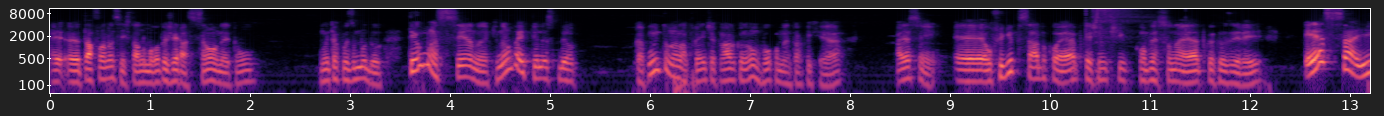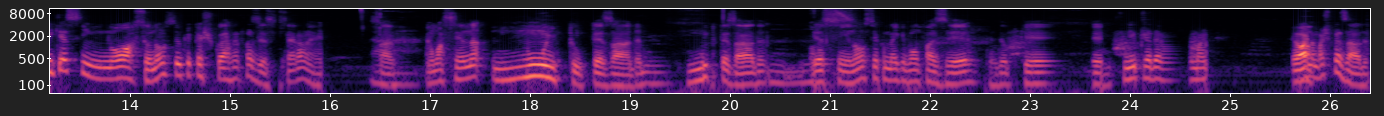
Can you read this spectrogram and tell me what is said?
Eu tava falando assim, a gente tá numa outra geração, né? Então, muita coisa mudou. Tem uma cena que não vai ter nesse muito lá na frente, é claro que eu não vou comentar o que é. Aí assim, é, o Felipe sabe qual é, porque a gente conversou na época que eu zerei. Essa aí que assim, nossa, eu não sei o que a Square vai fazer, sinceramente. Sabe? Ah. É uma cena muito pesada, muito pesada. Nossa. E assim, não sei como é que vão fazer, entendeu? Porque o Felipe já deve mais. É a mais pesada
